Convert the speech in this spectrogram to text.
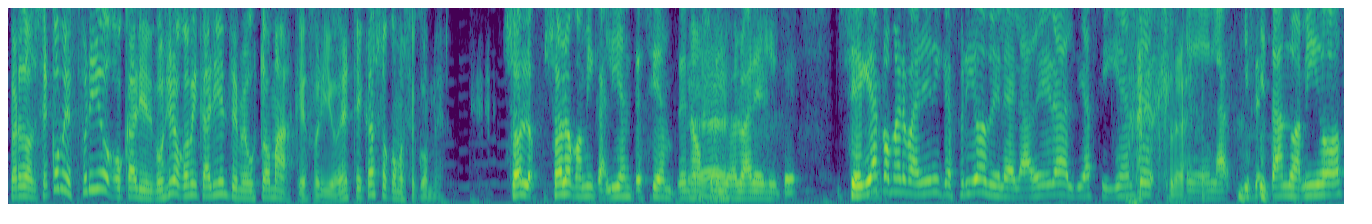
perdón, ¿se come frío o caliente? Porque yo lo comí caliente y me gustó más que frío. En este caso, ¿cómo se come? Yo lo, yo lo comí caliente siempre, no Eh. frío, el varénique. Llegué a comer varénique frío de la heladera al día siguiente, Claro. eh, la- visitando amigos,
